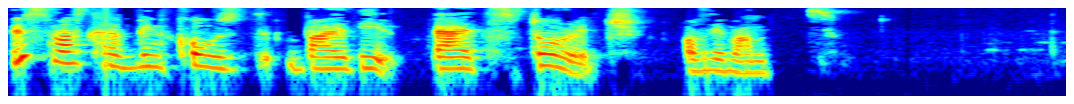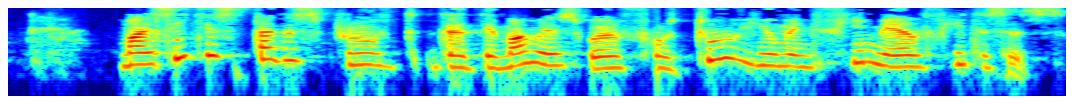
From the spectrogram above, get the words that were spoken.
This must have been caused by the bad storage of the mummies. My CT studies proved that the mummies were for two human female fetuses.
